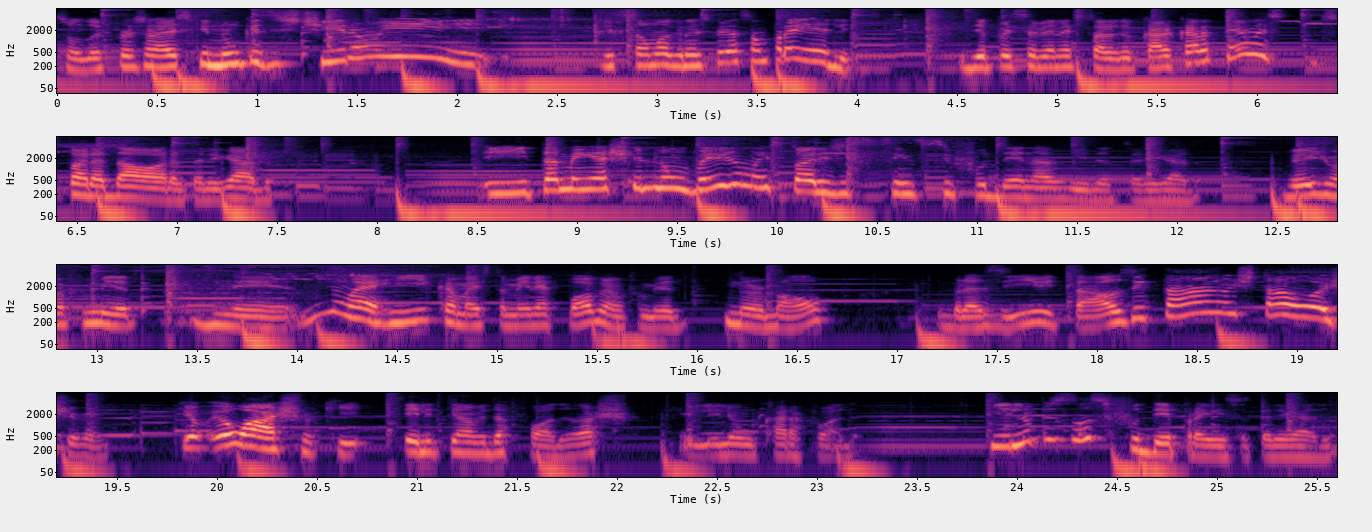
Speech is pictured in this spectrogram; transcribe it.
são dois personagens que nunca existiram e, e são uma grande inspiração para ele. E depois você vê na história do cara, o cara tem uma história da hora, tá ligado? E também acho que ele não veio uma história de se, se fuder na vida, tá ligado? Veio de uma família, né, não é rica, mas também não é pobre, é uma família normal do Brasil e tal, e tá onde tá hoje, velho. Eu, eu acho que ele tem uma vida foda, eu acho. Ele, ele é um cara foda. E ele não precisou se fuder pra isso, tá ligado?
